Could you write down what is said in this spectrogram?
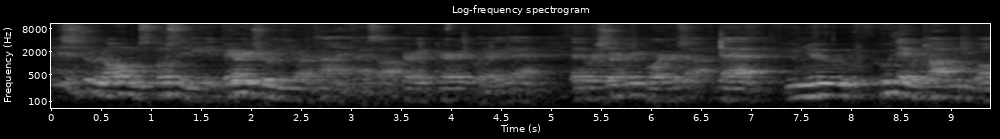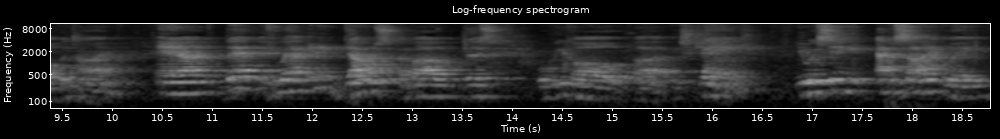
And this is true in almost most of the media, very true in the New York Times. I saw very, very clearly that, that there were certain reporters uh, that you knew who they were talking to all the time. And then if you have any doubts about this, what we call uh, exchange, you would see episodically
